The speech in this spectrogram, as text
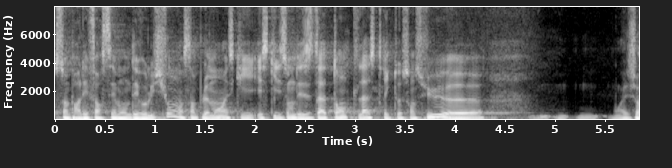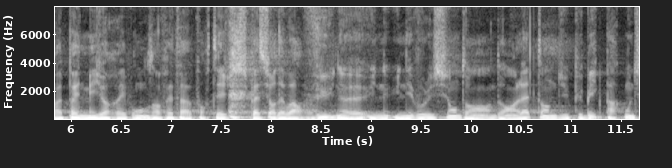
sans, parler forcément d'évolution, hein, simplement, est-ce qu'ils, ont des attentes là, stricto sensu euh, moi, j'aurais pas une meilleure réponse en fait à apporter. Je suis pas sûr d'avoir vu une, une, évolution dans, dans l'attente du public. Par contre,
